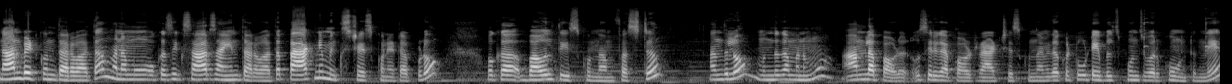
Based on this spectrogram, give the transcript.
నానబెట్టుకున్న తర్వాత మనము ఒక సిక్స్ అవర్స్ అయిన తర్వాత ప్యాక్ని మిక్స్ చేసుకునేటప్పుడు ఒక బౌల్ తీసుకుందాం ఫస్ట్. అందులో ముందుగా మనము ఆమ్లా పౌడర్ ఉసిరికాయ పౌడర్ యాడ్ చేసుకుందాం. ఇది ఒక టూ టేబుల్ స్పూన్స్ వరకు ఉంటుంది.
